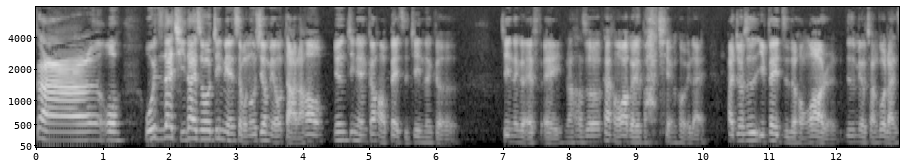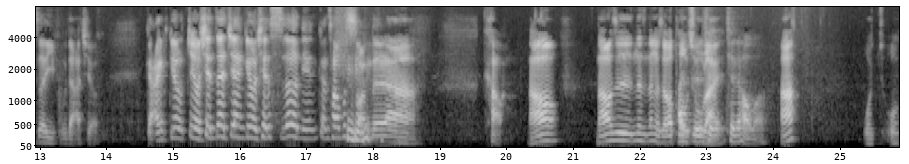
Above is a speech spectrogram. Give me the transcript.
啊，我我一直在期待说今年什么东西都没有打，然后因为今年刚好贝斯进那个进那个 FA，然后说看红袜可以把他签回来，他就是一辈子的红袜人，就是没有穿过蓝色衣服打球。敢给我就有现在竟然给我签十二年，干超不爽的啦！靠，然后然后是那那个时候抛出来签的好吗？啊，我我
